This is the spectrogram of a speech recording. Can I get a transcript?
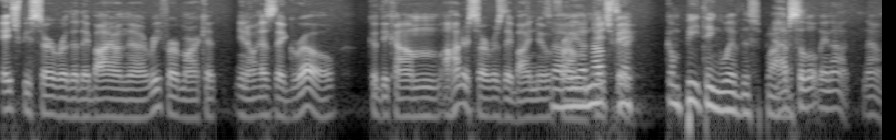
HP server that they buy on the refurb market, you know, as they grow, could become 100 servers they buy new so from you're not HP. Competing with the suppliers. Absolutely not. No,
